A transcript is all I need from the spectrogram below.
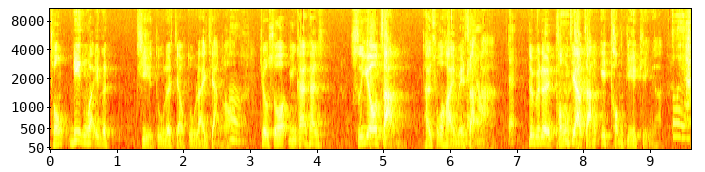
从另外一个解读的角度来讲哦，就说你看看石油涨，台塑化也没涨啊。对，对不对？铜价涨，一桶跌停啊。对呀。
